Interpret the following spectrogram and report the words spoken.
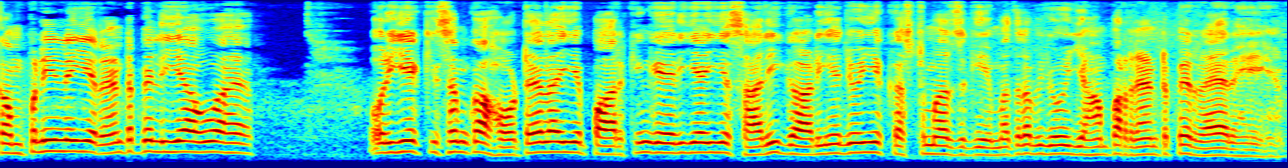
कंपनी ने ये रेंट पे लिया हुआ है। और ये किस्म का होटल है, ये पार्किंग एरिया ये सारी गाड़ियाँ जो ये कस्टमर्स की हैं मतलब जो यहाँ पर रेंट पे रह रहे हैं।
